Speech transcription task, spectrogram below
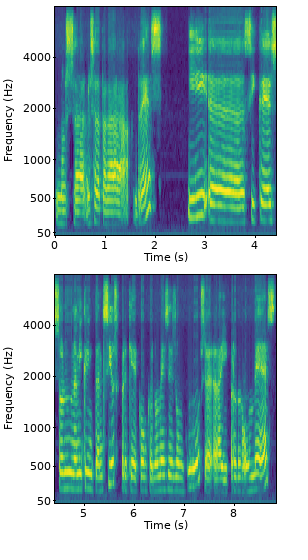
no s'ha no de pagar res, i eh, sí que és, són una mica intensius perquè com que només és un curs, eh, ai, perdó, un mes,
